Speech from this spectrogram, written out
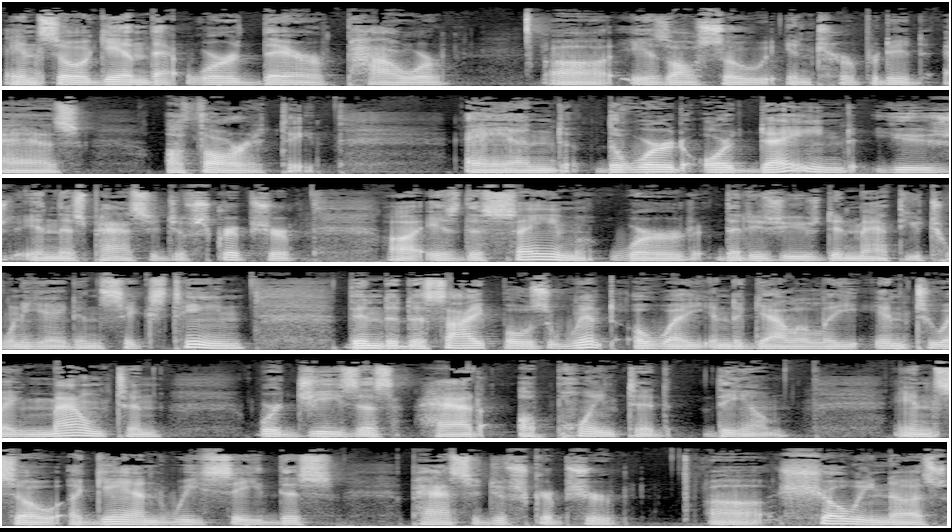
And so, again, that word there, power, uh, is also interpreted as authority. And the word ordained used in this passage of Scripture uh, is the same word that is used in Matthew 28 and 16. Then the disciples went away into Galilee into a mountain where Jesus had appointed them. And so, again, we see this passage of Scripture uh, showing us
